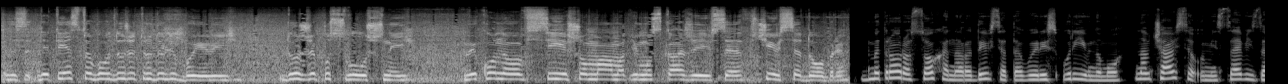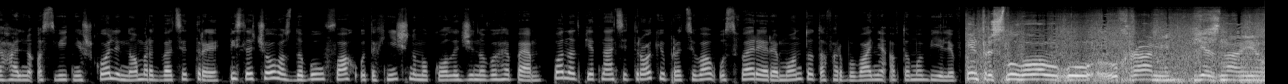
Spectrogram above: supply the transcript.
З дитинства був дуже трудолюбивий, дуже послушний. Виконував всі, що мама йому скаже, і все вчився добре. Дмитро Росоха народився та виріс у Рівному. Навчався у місцевій загальноосвітній школі номер 23, після чого здобув фах у технічному коледжі НовГП. Понад 15 років працював у сфері ремонту та фарбування автомобілів. Він прислугував у, храмі. Я знаю його,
